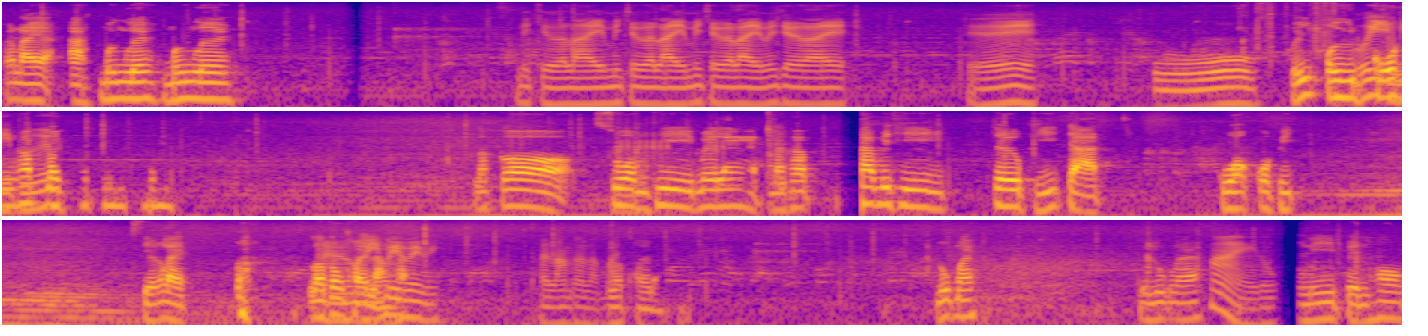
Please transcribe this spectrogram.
ข้างในอะอะมึงเลยมึงเลย ไม่เจออะไรไม่เจออะไรไม่เจออะไรไม่เจออะไรเอ้ย โอ้เฮ้ยปืนเฮ้ยกลมีครับปืน แล้วแล้วก็ส้วมที่ไม่ลาดนะครับ ถ้าวิธีเจอผีจัดกลัวกลัวผีเสียงอะไร เราต้องถอยหลังไม่ครับไม่ไม่ ถอยหลังถอยหลังเราถอยหลังลุกไหมไม่ลุกนะไม่รู้ตรงนี้เป็นห้อง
